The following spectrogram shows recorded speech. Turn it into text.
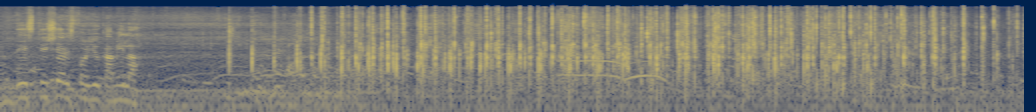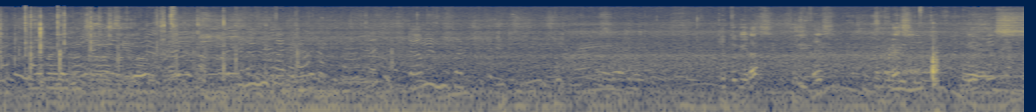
And this t-shirt is for you, Camila. quieras, tú dices, compres, pues...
